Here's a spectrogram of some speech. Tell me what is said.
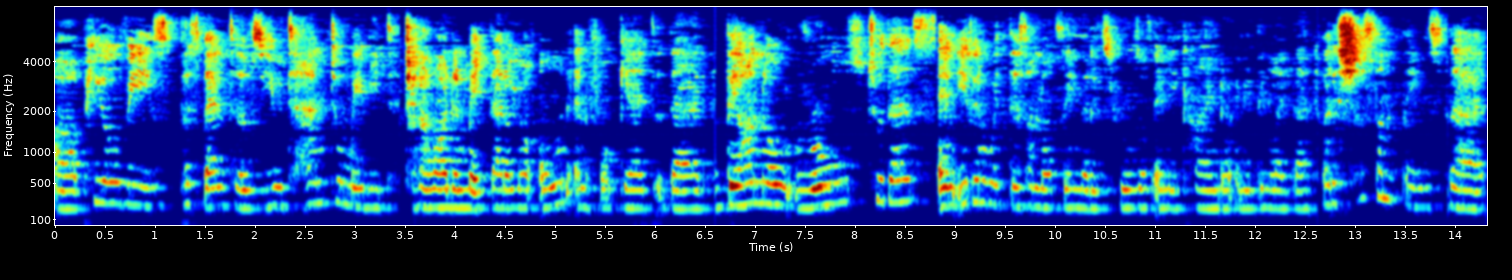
uh, POVs perspectives you tend to maybe turn around and make that on your own and forget that there are no rules to this. And even with this, I'm not saying that it's rules of any kind or anything like that, but it's just some things that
